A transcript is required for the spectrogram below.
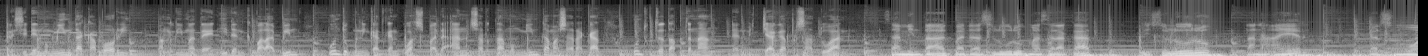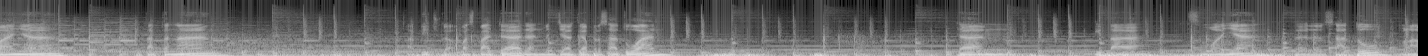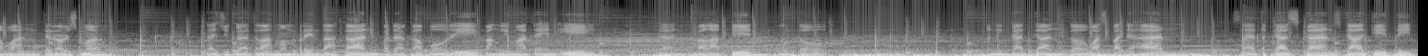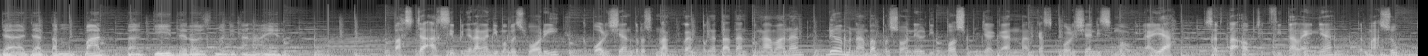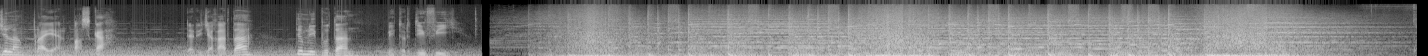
Presiden meminta Kapolri, Panglima TNI dan Kepala BIN untuk meningkatkan kewaspadaan serta meminta masyarakat untuk tetap tenang dan menjaga persatuan. Saya minta kepada seluruh masyarakat di seluruh tanah air agar semuanya tetap tenang, tapi juga waspada dan menjaga persatuan. Dan kita semuanya bersatu melawan terorisme. Saya juga telah memerintahkan kepada Kapolri, Panglima TNI, dan Kepala BIN untuk meningkatkan kewaspadaan. Saya tegaskan sekali lagi tidak ada tempat bagi terorisme di tanah air. Pasca aksi penyerangan di Mabes Polri, kepolisian terus melakukan pengetatan pengamanan dengan menambah personil di pos penjagaan markas kepolisian di semua wilayah, serta objek vital lainnya termasuk jelang perayaan Paskah. Dari Jakarta, Tim Liputan, Metro TV.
